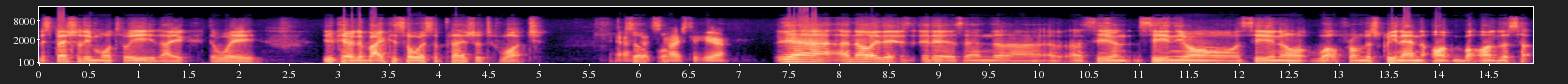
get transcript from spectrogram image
especially Moto E. Like the way you carry the bike is always a pleasure to watch. Yeah, so, that's nice to hear. Yeah, I know it is. It is, and uh, seeing seeing you, see you well from the screen and on on the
